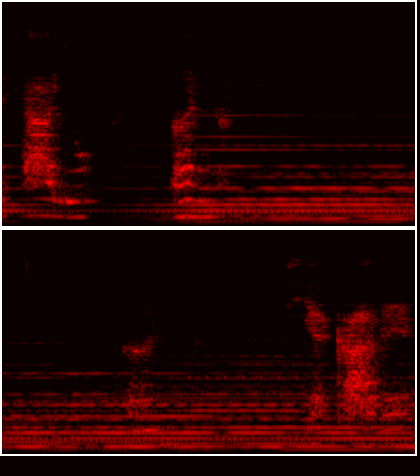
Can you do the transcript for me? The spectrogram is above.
detaliu în în fiecare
